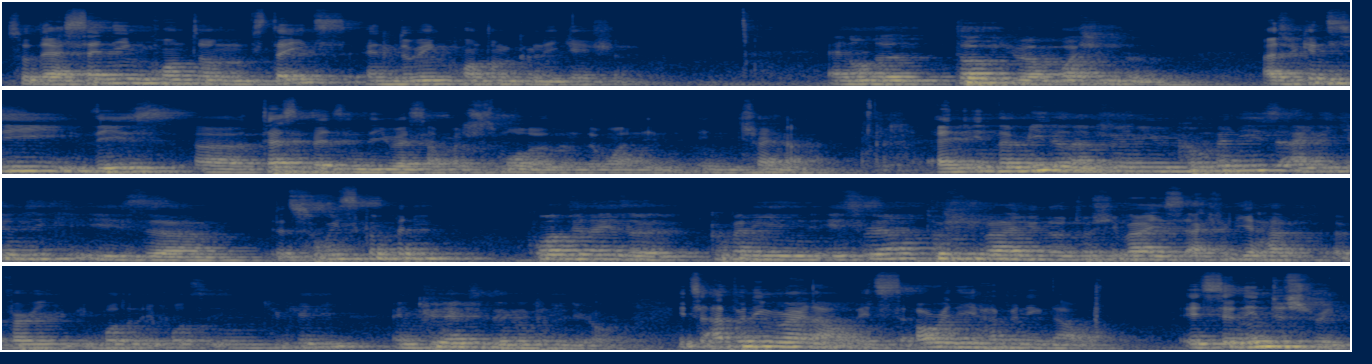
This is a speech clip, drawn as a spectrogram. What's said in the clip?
so they're sending quantum states and doing quantum communication. And on the top you have Washington. As you can see, these uh, test beds in the US are much smaller than the one in, in China. And in the middle, I'm showing you companies. ID is um, a Swiss company Quantenna is a company in Israel. Toshiba, you know, Toshiba is actually have very important efforts in QKD, and QNX is a company in York. It's happening right now. It's already happening now. It's an industry,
